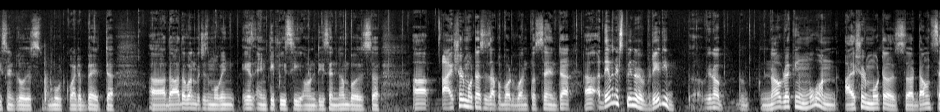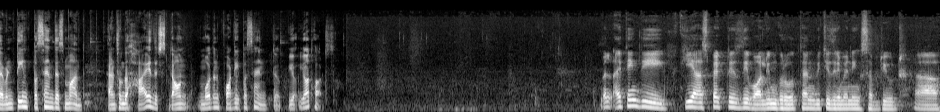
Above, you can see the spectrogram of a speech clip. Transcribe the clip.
recent low, it's moved quite a bit. Uh, uh, the other one which is moving is NTPC on decent numbers. Uh, uh, Eicher Motors is up about 1%. Uh, uh, Deven, it's been a really, uh, you know, nerve-wracking move on Eicher Motors, uh, down 17% this month. And from the highs, it's down more than 40%. Uh, your, your thoughts? Well, I think the key aspect is the volume growth and which is remaining subdued. Uh,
